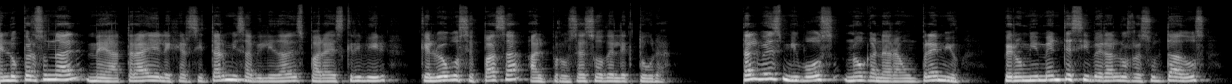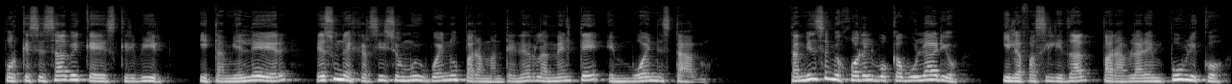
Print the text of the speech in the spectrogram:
En lo personal, me atrae el ejercitar mis habilidades para escribir que luego se pasa al proceso de lectura. Tal vez mi voz no ganará un premio, pero mi mente sí verá los resultados porque se sabe que escribir y también leer es un ejercicio muy bueno para mantener la mente en buen estado. También se mejora el vocabulario y la facilidad para hablar en público,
